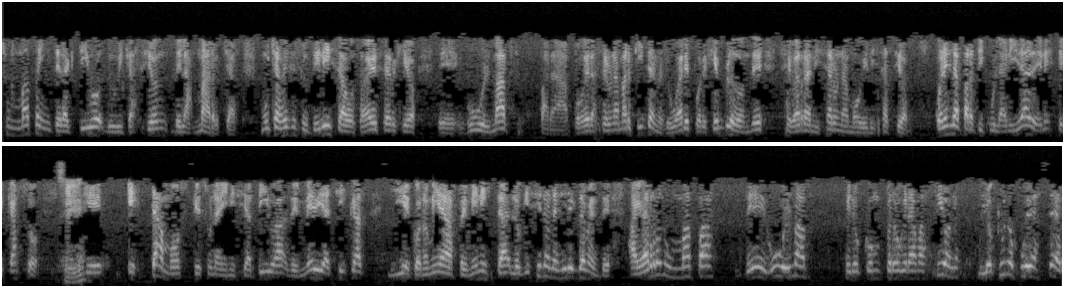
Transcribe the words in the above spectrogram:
es un mapa interactivo de ubicación de las marchas. Muchas veces se utiliza, vos sabés Sergio, eh, Google Maps para poder hacer una marquita en los lugares, por ejemplo, donde se va a realizar una movilización. ¿Cuál es la particularidad en este caso? que Estamos, que es una iniciativa de media chicas y economía feminista, lo que hicieron es directamente agarrar un mapa de Google Maps pero con programación, lo que uno puede hacer,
